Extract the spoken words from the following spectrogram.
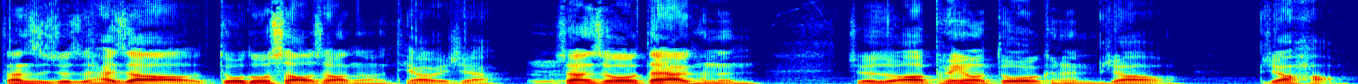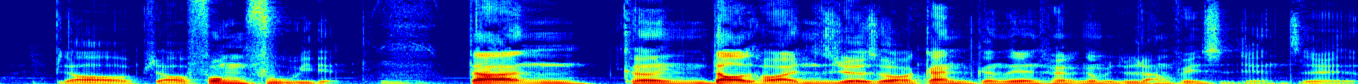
但是就是还是要多多少少呢挑一下。嗯、虽然说大家可能觉得说啊，朋友多可能比较比较好，比较比较丰富一点。嗯、但可能你到头来就是觉得说，干跟这些朋友根本就浪费时间之类的。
